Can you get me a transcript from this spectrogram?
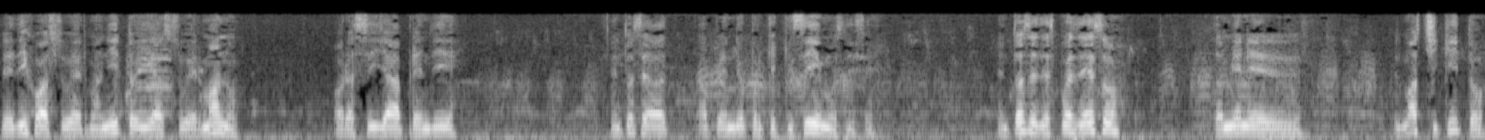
Le dijo a su hermanito y a su hermano. Ahora sí ya aprendí. Entonces aprendió porque quisimos, dice. Entonces después de eso, también el, el más chiquito,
